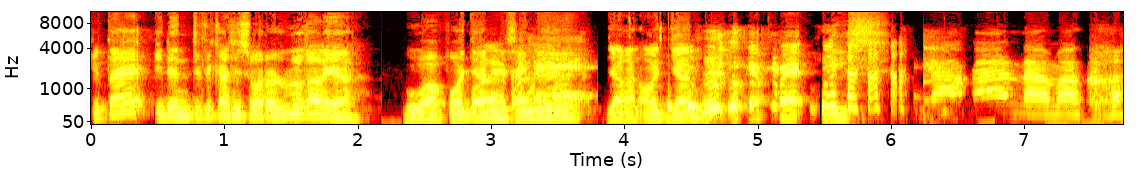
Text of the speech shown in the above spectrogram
Kita identifikasi suara dulu kali ya. Gua Pojan Boleh, di sini. boleh. Jangan Ojan pakai P, please. Kenalkan nama gua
